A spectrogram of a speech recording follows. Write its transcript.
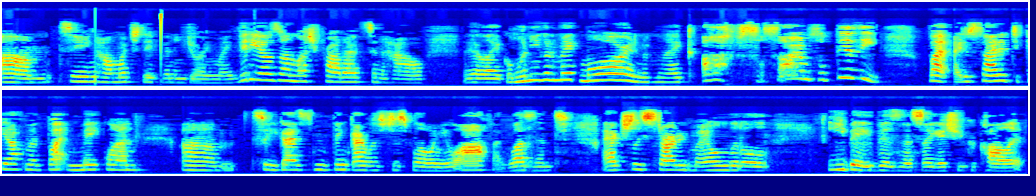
um, saying how much they've been enjoying my videos on Lush products and how they're like, when are you going to make more? And I'm like, oh, I'm so sorry. I'm so busy. But I decided to get off my butt and make one. Um, so you guys didn't think I was just blowing you off. I wasn't. I actually started my own little eBay business, I guess you could call it.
